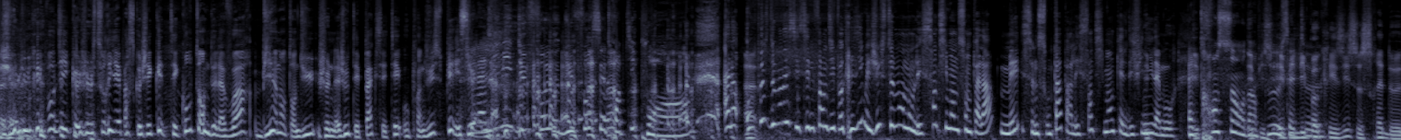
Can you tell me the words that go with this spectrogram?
je lui répondis que je souriais parce que j'étais contente de la voir. Bien entendu, je n'ajoutais pas que c'était au point de vue spirituel. C'est la limite du faux, du faux ces trois petits points. Hein. Alors, on peut se demander si c'est une forme d'hypocrisie, mais justement, non, les sentiments ne sont pas là, mais ce ne sont pas par les sentiments qu'elle définit l'amour. Elle transcende un peu et l'hypocrisie, ce serait de,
